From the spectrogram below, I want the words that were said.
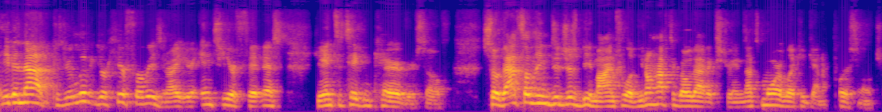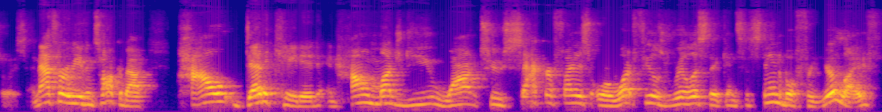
even that because you're living you're here for a reason right? You're into your fitness you're into taking care of yourself. So that's something to just be mindful of. You don't have to go that extreme. That's more of like again a personal choice. And that's where we even talk about how dedicated and how much do you want to sacrifice or what feels realistic and sustainable for your life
